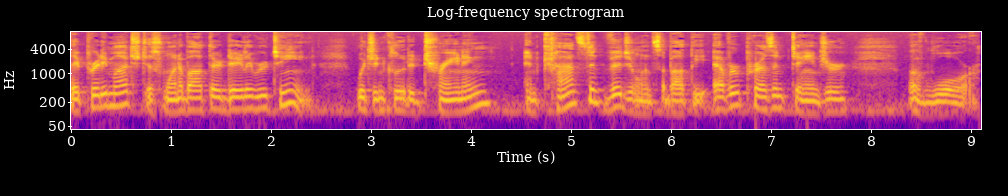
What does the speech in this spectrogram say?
They pretty much just went about their daily routine, which included training, and constant vigilance about the ever present danger of war.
